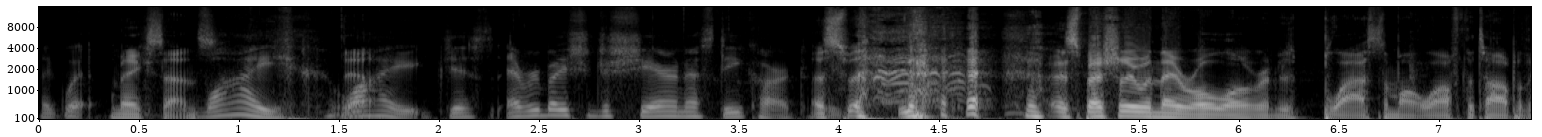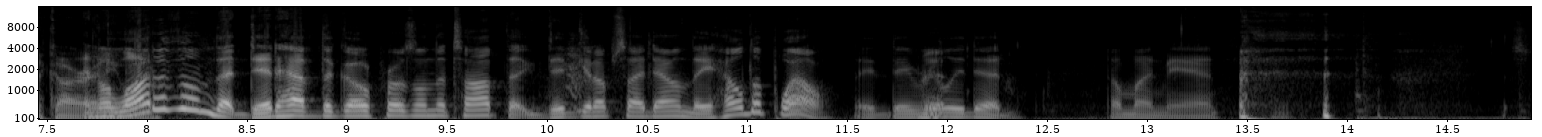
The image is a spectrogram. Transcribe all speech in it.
Like what? Makes sense. Why? Why? Just everybody should just share an SD card. Especially when they roll over and just blast them all off the top of the car. And a lot of them that did have the GoPros on the top that did get upside down, they held up well. They they really did. Don't mind me, Ann. Just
